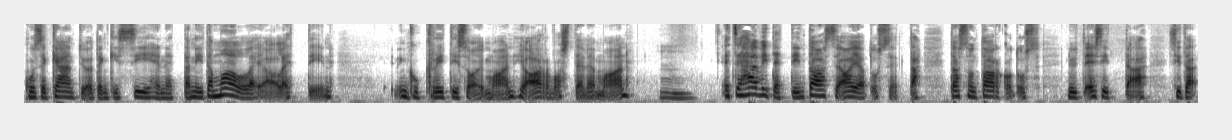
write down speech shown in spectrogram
kun se kääntyi jotenkin siihen, että niitä malleja alettiin niin kuin kritisoimaan ja arvostelemaan. Mm. Et se hävitettiin taas se ajatus, että tässä on tarkoitus nyt esittää sitä,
